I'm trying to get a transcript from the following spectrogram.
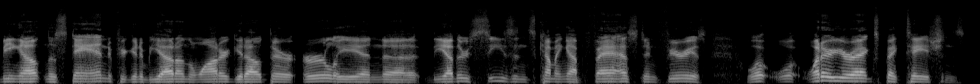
being out in the stand. If you're going to be out on the water, get out there early. And uh, the other season's coming up fast and furious. What, what, what are your expectations?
